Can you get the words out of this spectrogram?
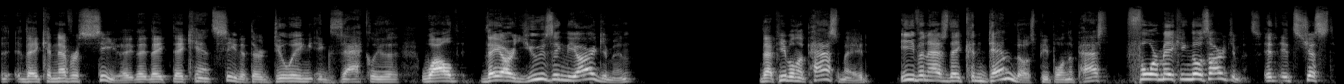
they can never see. They, they, they can't see that they're doing exactly the. While they are using the argument that people in the past made, even as they condemn those people in the past for making those arguments. It, it's just.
